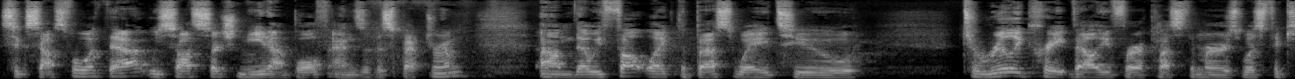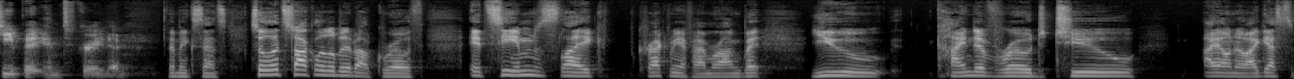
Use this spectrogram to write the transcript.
successful with that. We saw such need on both ends of the spectrum um, that we felt like the best way to to really create value for our customers was to keep it integrated. That makes sense. So let's talk a little bit about growth. It seems like, correct me if I'm wrong, but you kind of rode two, I don't know, I guess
